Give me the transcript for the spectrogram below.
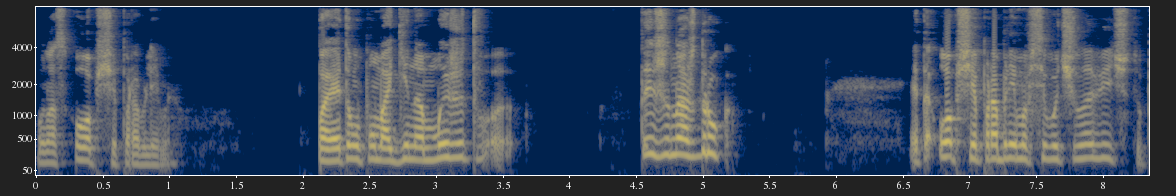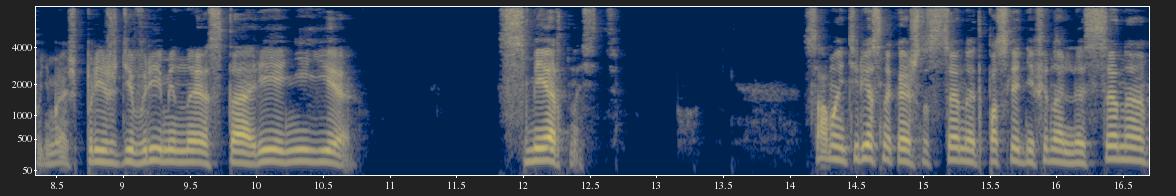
У нас общие проблемы. Поэтому помоги нам мы же тв... ты же наш друг. Это общая проблема всего человечества понимаешь? Преждевременное старение. Смертность. Самая интересная конечно сцена это последняя финальная сцена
